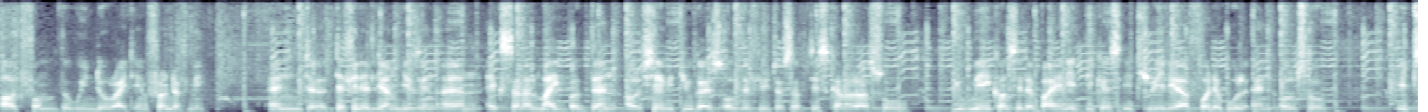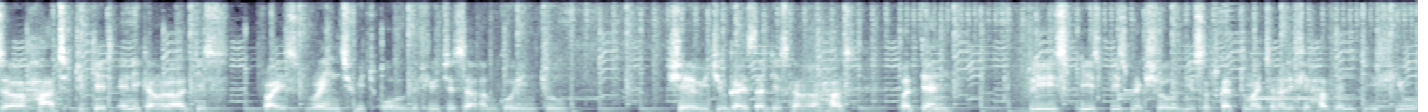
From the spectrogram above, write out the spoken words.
out from the window right in front of me. And uh, definitely I'm using an external mic, but then I'll share with you guys all the features of this camera so you may consider buying it because it's really affordable and also it's uh, hard to get any camera at this price range with all the features that I'm going to share with you guys that this camera has. But then please please please make sure you subscribe to my channel. If you haven't if you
